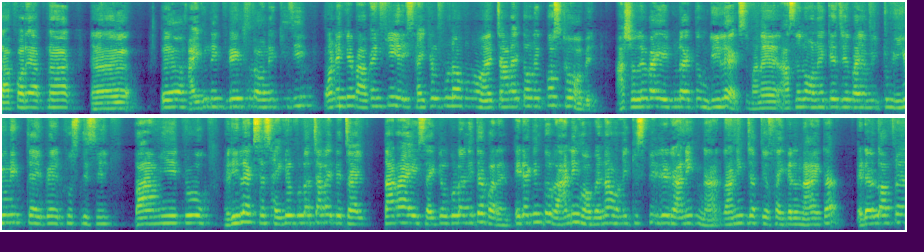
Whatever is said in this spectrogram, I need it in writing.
তারপরে আপনার হাইড্রোলিক ব্রেক অনেক ইজি অনেকে ভাবেন কি এই সাইকেলগুলো মনে হয় চালাইতে অনেক কষ্ট হবে। আসলে ভাই, এগুলো একদম রিল্যাক্স মানে আসলে অনেকে যে, ভাই, আমি একটু ইউনিক টাইপের খুঁজতেছি বা আমি একটু রিল্যাক্সে সাইকেলগুলো চালাইতে চাই। তারা এই সাইকেলগুলো নিতে পারেন। এটা কিন্তু রানিং হবে না, অনেক স্পিডে রানিং না। রানিং জাতীয় সাইকেল না এটা। এটা হলো আপনার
